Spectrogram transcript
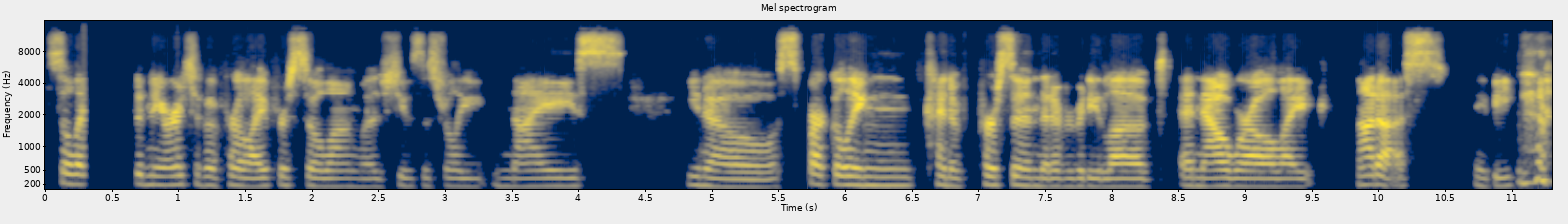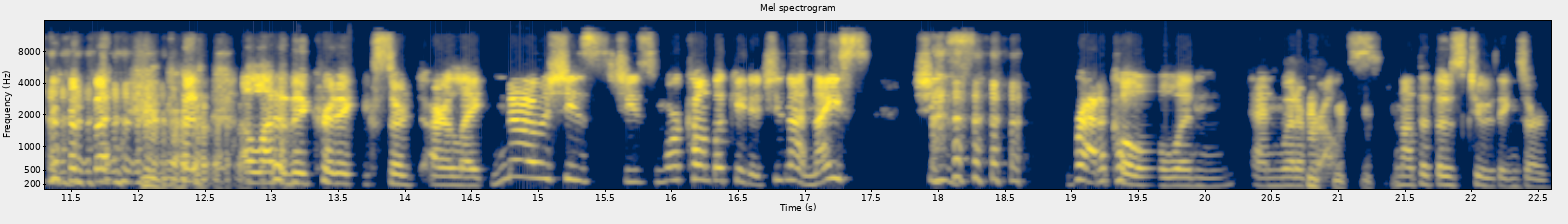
So, like the narrative of her life for so long was she was this really nice, you know, sparkling kind of person that everybody loved. And now we're all like, not us, maybe. but, but a lot of the critics are, are like, no, she's she's more complicated. She's not nice. She's radical and and whatever else. not that those two things are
